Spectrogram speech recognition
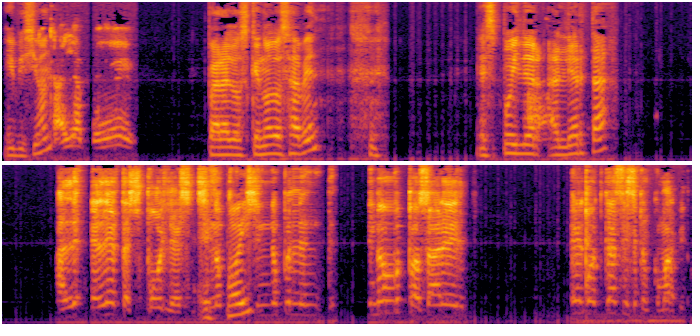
y Visión. Cállate. Para los que no lo saben, spoiler alerta. Ale- alerta spoilers. Si no, si no pueden, si no pasar el, el podcast y se como rápido.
